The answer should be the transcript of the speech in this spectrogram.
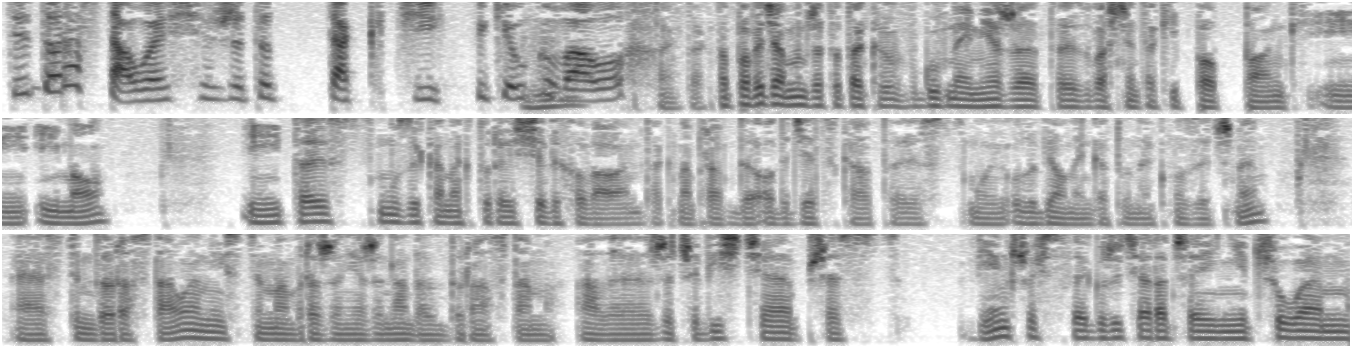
ty dorastałeś, że to tak ci wykiełkowało. Mhm. tak, tak. No powiedziałbym, że to tak w głównej mierze to jest właśnie taki pop-punk i emo. I to jest muzyka, na której się wychowałem tak naprawdę od dziecka. To jest mój ulubiony gatunek muzyczny. E, z tym dorastałem i z tym mam wrażenie, że nadal dorastam, ale rzeczywiście przez większość swojego życia raczej nie czułem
